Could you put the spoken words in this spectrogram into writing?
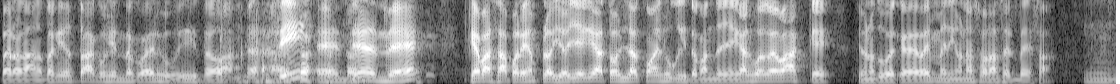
Pero la nota que yo estaba cogiendo con el juguito. ¿Sí? ¿Entiendes? ¿Qué pasa? Por ejemplo, yo llegué a todos lados con el juguito. Cuando llegué al juego de básquet, yo no tuve que beberme ni una sola cerveza. Mm.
